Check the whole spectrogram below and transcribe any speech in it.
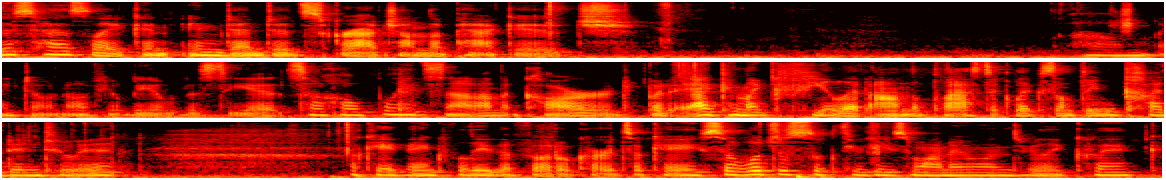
this has like an indented scratch on the package. Um, I don't know if you'll be able to see it. So hopefully it's not on the card, but I can like feel it on the plastic, like something cut into it. Okay, thankfully the photo card's okay. So we'll just look through these Wonwoo ones really quick.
